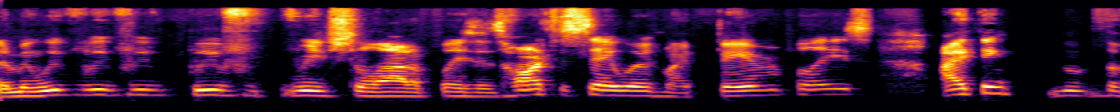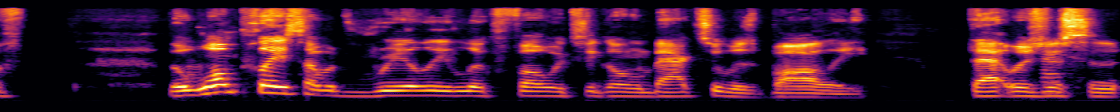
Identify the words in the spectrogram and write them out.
I mean we've we've we've, we've reached a lot of places it's hard to say where's my favorite place I think the the one place I would really look forward to going back to is Bali that was just an,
